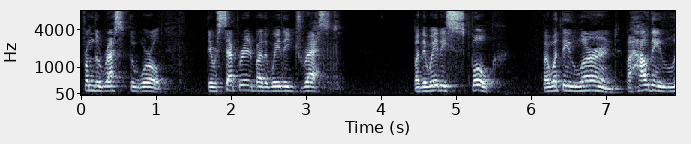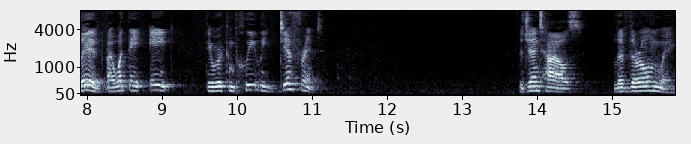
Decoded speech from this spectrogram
from the rest of the world. They were separated by the way they dressed, by the way they spoke, by what they learned, by how they lived, by what they ate. They were completely different. The Gentiles lived their own way.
